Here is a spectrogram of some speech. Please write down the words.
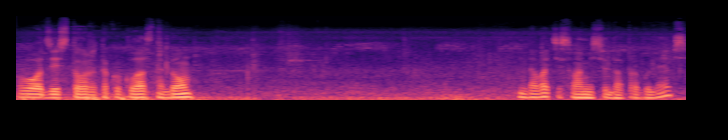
Вот здесь тоже такой классный дом. Давайте с вами сюда прогуляемся.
